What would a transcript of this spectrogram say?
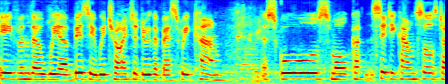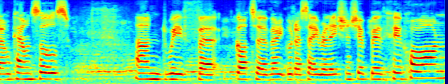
even though we are busy. We try to do the best we can. The schools small city councils town councils and we've uh, got a very good, I say, relationship with Gijón.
